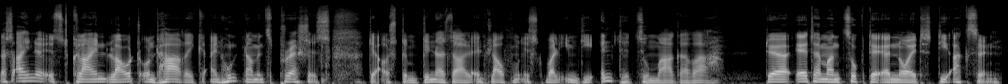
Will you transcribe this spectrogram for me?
Das eine ist klein, laut und haarig, ein Hund namens Precious, der aus dem Dinnersaal entlaufen ist, weil ihm die Ente zu mager war. Der Äthermann zuckte erneut die Achseln.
